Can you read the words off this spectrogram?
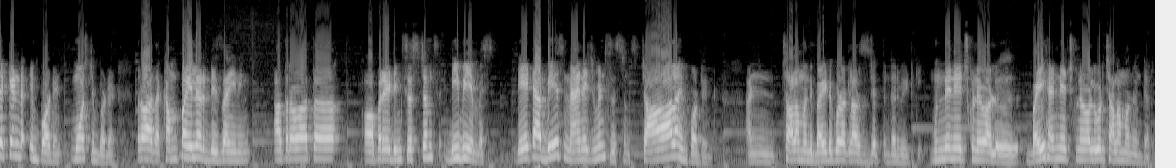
సెకండ్ ఇంపార్టెంట్ మోస్ట్ ఇంపార్టెంట్ తర్వాత కంపైలర్ డిజైనింగ్ ఆ తర్వాత operating systems DBMS database management systems చాలా ఇంపార్టెంట్ అండ్ చాలామంది బయట కూడా క్లాసెస్ చెప్తుంటారు వీటికి. ముందే నేర్చుకునే వాళ్ళు బై హ్యాండ్ నేర్చుకునే వాళ్ళు కూడా చాలామంది ఉంటారు.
